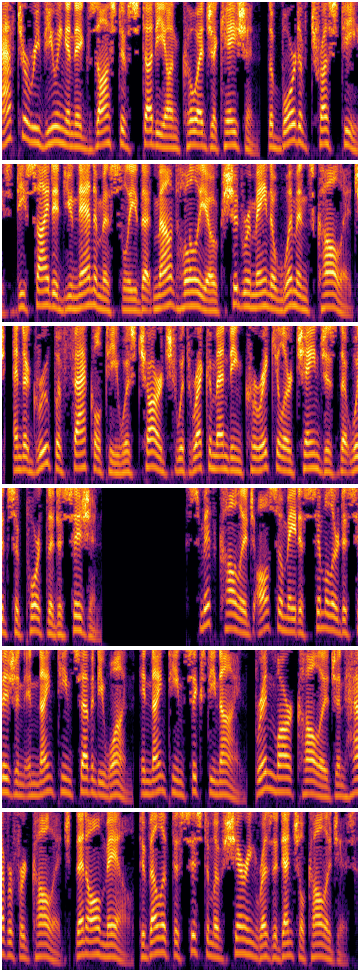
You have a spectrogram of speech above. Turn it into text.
after reviewing an exhaustive study on coeducation, the Board of Trustees decided unanimously that Mount Holyoke should remain a women's college, and a group of faculty was charged with recommending curricular changes that would support the decision. Smith College also made a similar decision in 1971. In 1969, Bryn Mawr College and Haverford College, then all male, developed a system of sharing residential colleges.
